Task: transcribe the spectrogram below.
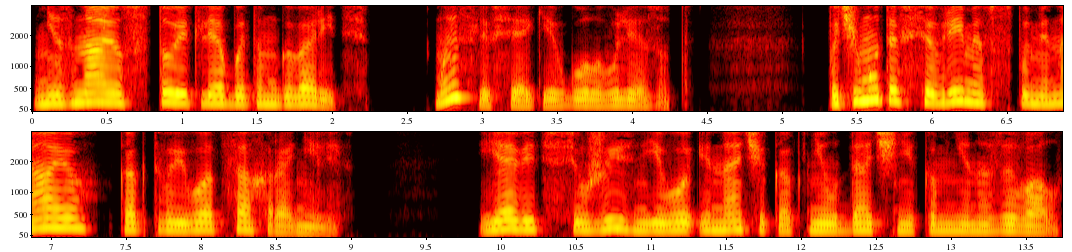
Не знаю, стоит ли об этом говорить. Мысли всякие в голову лезут. Почему-то все время вспоминаю, как твоего отца хоронили. Я ведь всю жизнь его иначе как неудачником не называл,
